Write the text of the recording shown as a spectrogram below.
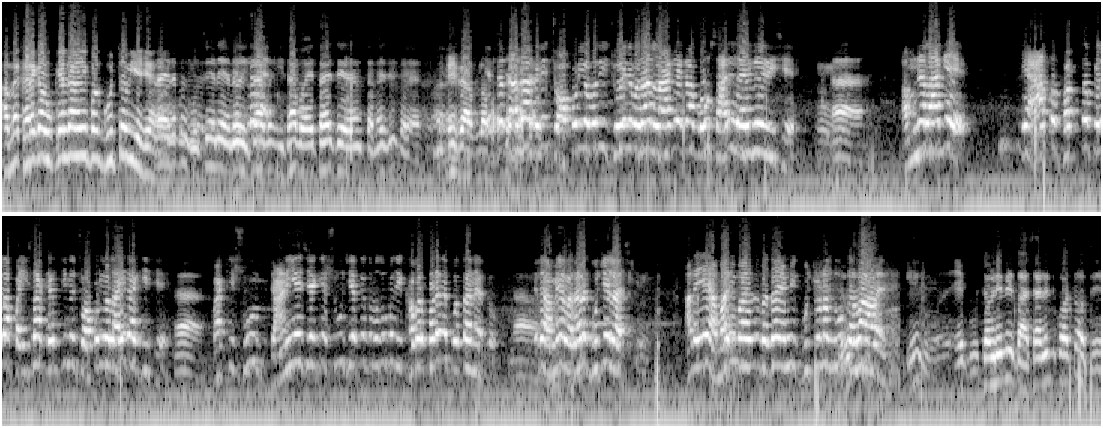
અમે ખરેખર ઉકેલતા નથી પણ ગૂંચવીએ છીએ ને એનો હિસાબ હિસાબ હોય થાય છે તમે શું કર્યા છો? હિસાબ લો. દાદા પેલી ચોપડીઓ બધી જોઈને બધા લાગે કે આ બહુ સારી લાઇબ્રેરી છે. હા. અમને લાગે કે આ તો ફક્ત પેલા પૈસા ખર્ચીને ચોપડીઓ લાવી રાખી છે. બાકી શું જાણીએ છે કે શું છે તે તો બધું પછી ખબર પડે ને પોતાને તો. એટલે અમે વધારે ગુચેલા છીએ. અને એ અમારી પાસે બધા એમની ગૂંચવણો દૂર કરવા આવે છે. એ એ ગૂંચવણીની ભાષાની જ કોટો છે.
